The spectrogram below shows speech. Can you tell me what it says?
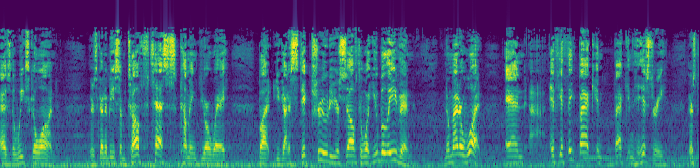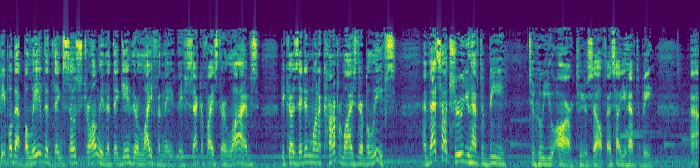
as the weeks go on. There's going to be some tough tests coming your way, but you got to stick true to yourself, to what you believe in, no matter what. And uh, if you think back in back in history, there's people that believed in things so strongly that they gave their life and they they sacrificed their lives because they didn't want to compromise their beliefs. And that's how true you have to be to who you are to yourself. That's how you have to be. Uh,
